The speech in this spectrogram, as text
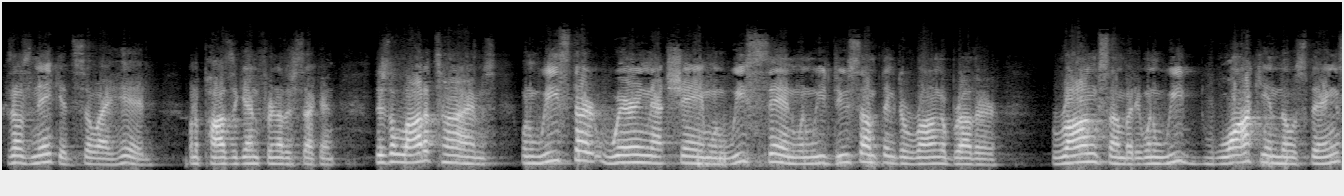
because I was naked, so I hid. I want to pause again for another second. There's a lot of times when we start wearing that shame, when we sin, when we do something to wrong a brother, wrong somebody, when we walk in those things,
